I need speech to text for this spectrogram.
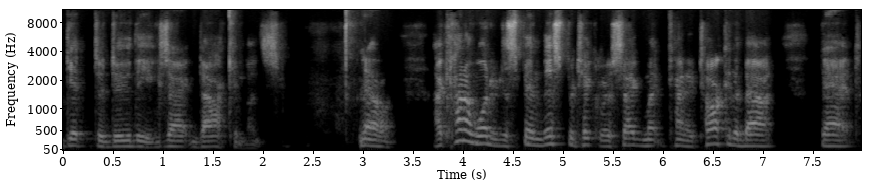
get to do the exact documents. Now, I kind of wanted to spend this particular segment kind of talking about that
